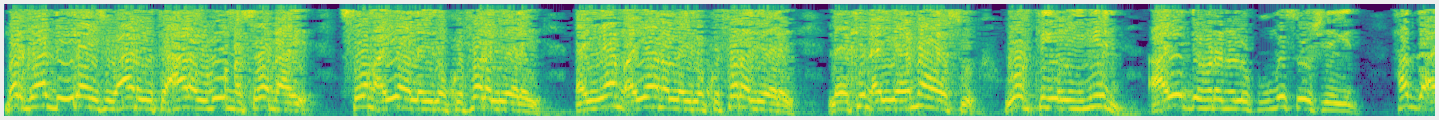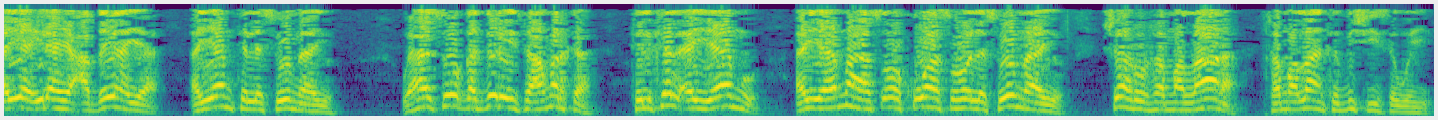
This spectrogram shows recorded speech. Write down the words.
Marka hadda ilaahay subxaana wa tacaala wuxuuna soo dhahay soon ayaa laydinku faral yeelay ayaam ayaana laydinku faral yeelay laakiin ayaamahaasu waktiga ay yihiin aayaddii horena lakuguma soo sheegin. Hadda ayaa ilaahay caddaynaya ayaamta la soomaayo. Waxaad soo qadaraysaa marka tilkal ayaamu ayaamahaas oo kuwaas ahoo la soomaayo shahru ramadaana ramadaanka bishiisa weeye.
